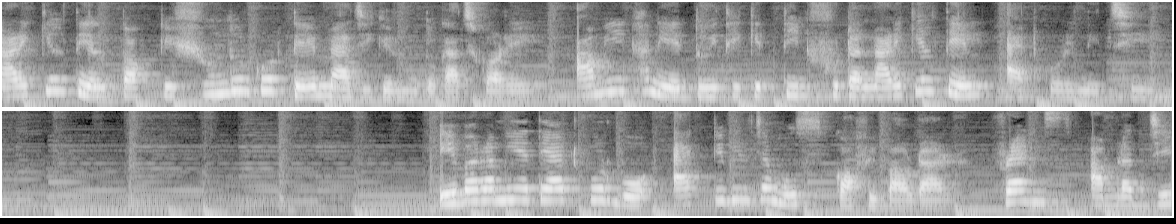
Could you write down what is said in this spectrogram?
নারিকেল তেল ত্বককে সুন্দর করতে ম্যাজিকের মতো কাজ করে। আমি এখানে দুই থেকে তিন ফুটা নারিকেল তেল অ্যাড করে নিচ্ছি। এবার আমি এতে অ্যাড করব এক টেবিল চামচ কফি পাউডার ফ্রেন্ডস আমরা যে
